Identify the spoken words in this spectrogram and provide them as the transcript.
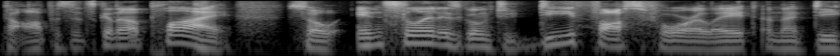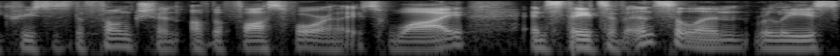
the opposite's going to apply. So insulin is going to dephosphorylate, and that decreases the function of the phosphorylase. Why? In states of insulin release,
